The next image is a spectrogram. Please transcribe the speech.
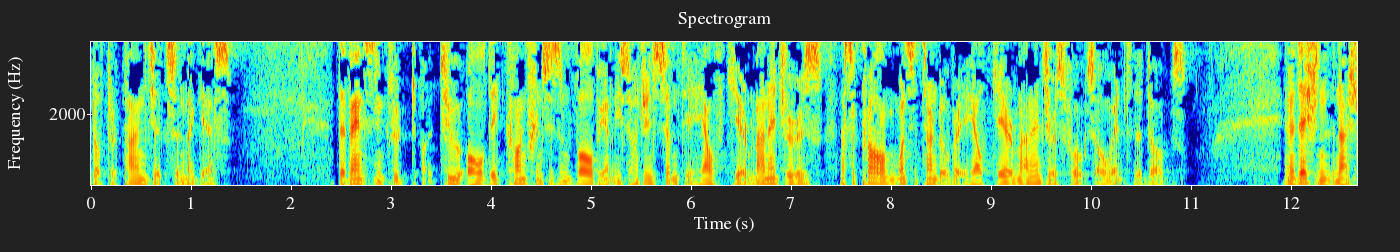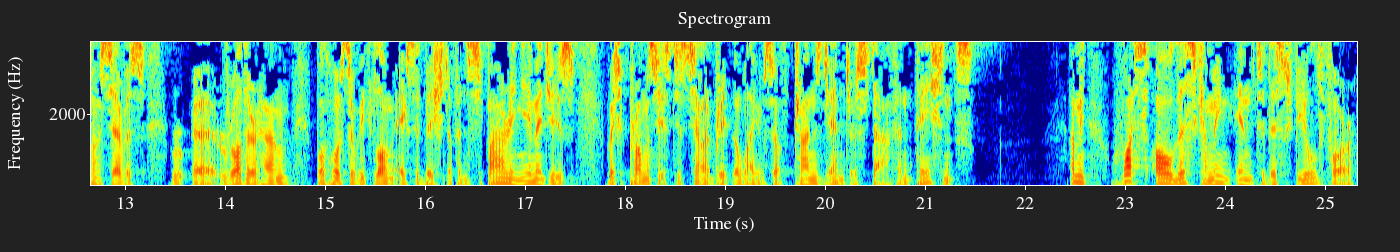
Dr. Pandits in, I guess. The events include two all-day conferences involving at least 170 healthcare managers. That's a problem. Once it turned over to healthcare managers, folks all went to the dogs. In addition, the National Service uh, Rotherham will host a week-long exhibition of inspiring images which promises to celebrate the lives of transgender staff and patients. I mean, what's all this coming into this field for?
